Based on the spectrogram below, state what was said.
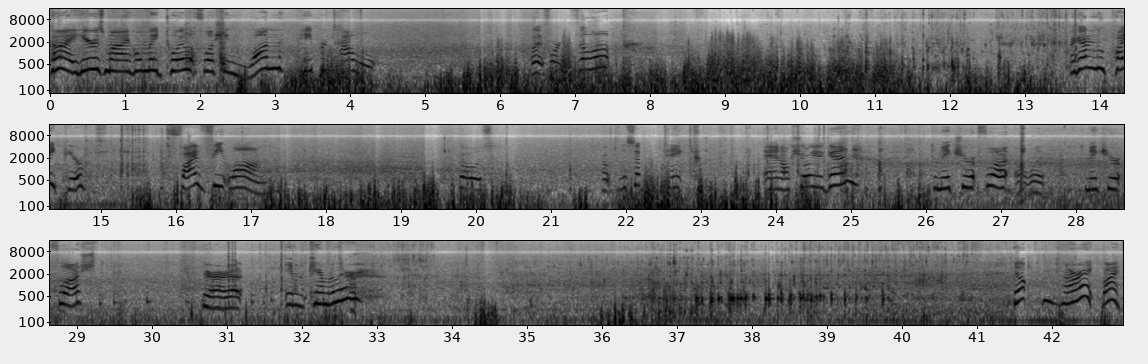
Hi, here's my homemade toilet flushing one paper towel. Wait for it to fill up. I got a new pipe here. It's five feet long. Goes out to the septic tank. And I'll show you again to make sure it flush. Uh, oh wait, to make sure it flushed. Here, I gotta aim the camera there. Yep. All right. Bye.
